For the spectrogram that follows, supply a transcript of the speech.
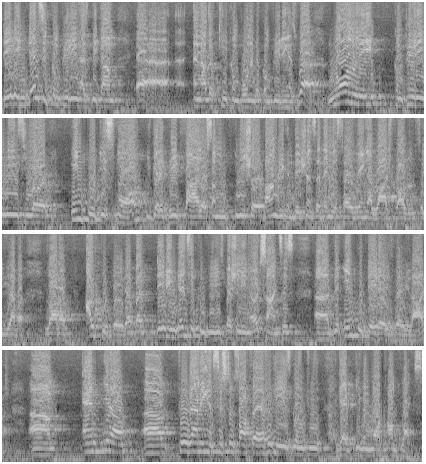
data intensive computing has become uh, another key component of computing as well. Normally, computing means your input is small, you get a grid file or some initial boundary conditions, and then you're solving a large problem, so you have a lot of output data. But data intensive computing, especially in earth sciences, uh, the input data is very large. Um, And, you know, uh, programming and system software, everything is going to get even more complex.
